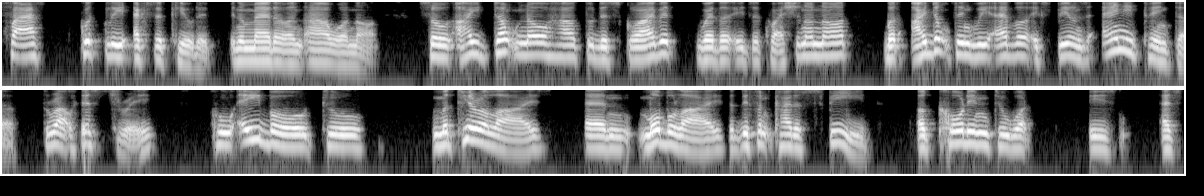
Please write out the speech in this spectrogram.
fast, quickly executed in a matter of an hour or not. So I don't know how to describe it, whether it's a question or not, but I don't think we ever experienced any painter throughout history who able to materialize and mobilize the different kind of speed according to what is as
